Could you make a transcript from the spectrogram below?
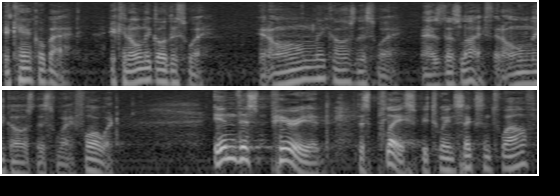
It can't go back. It can only go this way. It only goes this way, as does life. It only goes this way, forward. In this period, this place between 6 and 12,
